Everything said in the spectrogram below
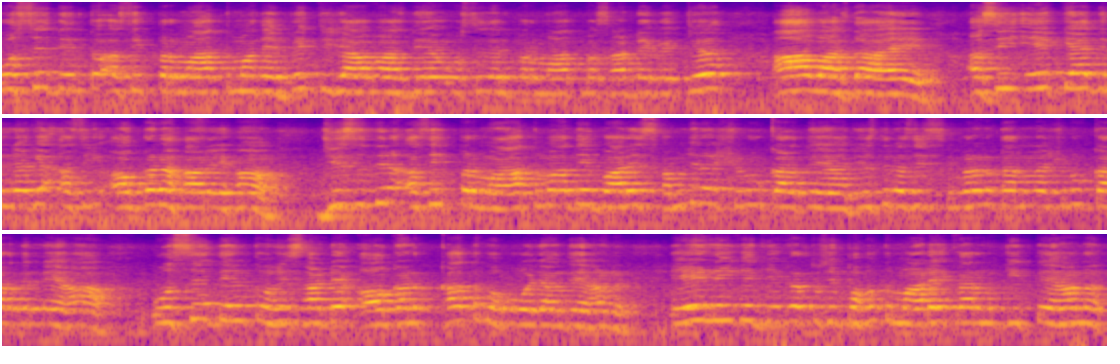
ਉਸੇ ਦਿਨ ਤੋਂ ਅਸੀਂ ਪਰਮਾਤਮਾ ਦੇ ਵਿੱਚ ਜਾ ਵਸਦੇ ਹਾਂ, ਉਸੇ ਦਿਨ ਪਰਮਾਤਮਾ ਸਾਡੇ ਵਿੱਚ ਆ ਵਸਦਾ ਹੈ। ਅਸੀਂ ਇਹ ਕਹਿ ਦਿੰਦੇ ਹਾਂ ਕਿ ਅਸੀਂ ਔਗਣ ਹਾਰੇ ਹਾਂ। ਜਿਸ ਦਿਨ ਅਸੀਂ ਪਰਮਾਤਮਾ ਦੇ ਬਾਰੇ ਸਮਝਣਾ ਸ਼ੁਰੂ ਕਰਦੇ ਹਾਂ, ਜਿਸ ਦਿਨ ਅਸੀਂ ਸਿਮਰਨ ਕਰਨਾ ਸ਼ੁਰੂ ਕਰ ਦਿੰਦੇ ਹਾਂ, ਉਸੇ ਦਿਨ ਤੋਂ ਹੀ ਸਾਡੇ ਔਗਣ ਖਤਮ ਹੋ ਜਾਂਦੇ ਹਨ। ਇਹ ਨਹੀਂ ਕਿ ਜੇਕਰ ਤੁਸੀਂ ਬਹੁਤ ਮਾੜੇ ਕਰਮ ਕੀਤੇ ਹਨ,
